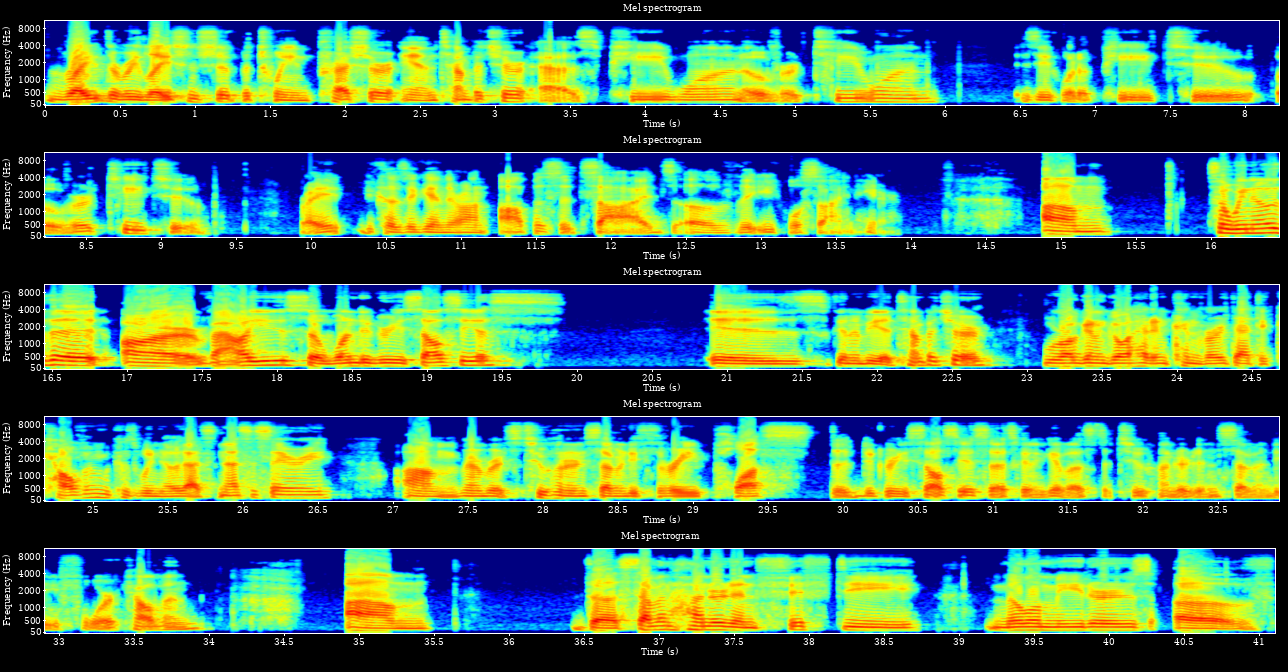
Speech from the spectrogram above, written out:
write the relationship between pressure and temperature as P1 over T1 is equal to P2 over T2, right? Because again, they're on opposite sides of the equal sign here. Um, so we know that our values, so 1 degree Celsius is going to be a temperature. We're all going to go ahead and convert that to Kelvin because we know that's necessary. Um, remember, it's 273 plus the degree Celsius, so that's going to give us the 274 Kelvin. Um, the 750 millimeters of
